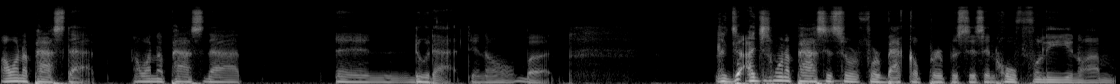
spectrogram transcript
I want to pass that. I want to pass that and do that, you know. But like I just want to pass it for for backup purposes and hopefully, you know, I'm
